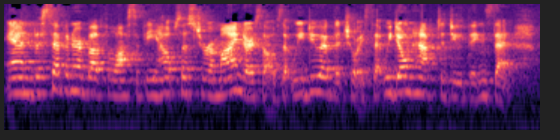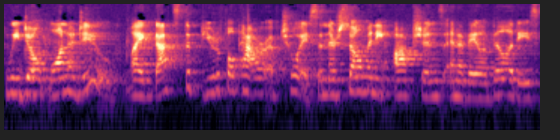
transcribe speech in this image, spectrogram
And the seven or above philosophy helps us to remind ourselves that we do have the choice, that we don't have to do things that we don't want to do. Like that's the beautiful power of choice. And there's so many options and availabilities,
